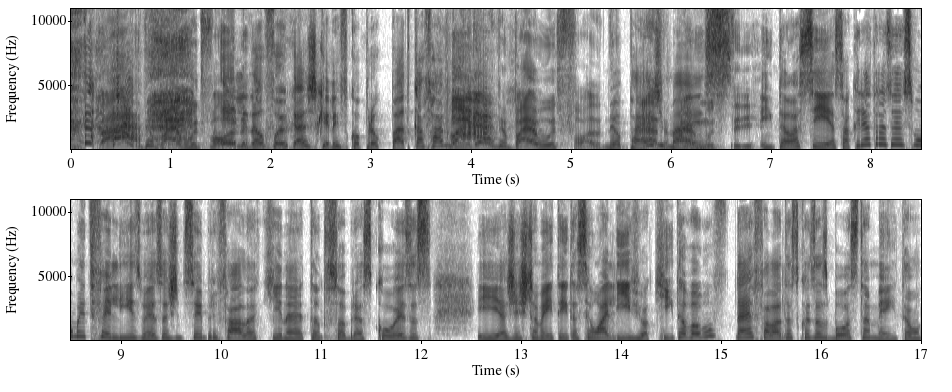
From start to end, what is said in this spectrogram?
ah, teu pai é muito foda. Ele não foi porque acho que ele ficou preocupado com a Ah, família. teu pai é muito foda. Meu pai ah, é Teu pai é demais. muito tri. Então, assim, eu só queria trazer esse momento feliz mesmo. A gente sempre fala aqui, né, tanto sobre as coisas. E a gente também tenta ser um alívio aqui. Então, vamos, né, falar das coisas boas também. Então,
